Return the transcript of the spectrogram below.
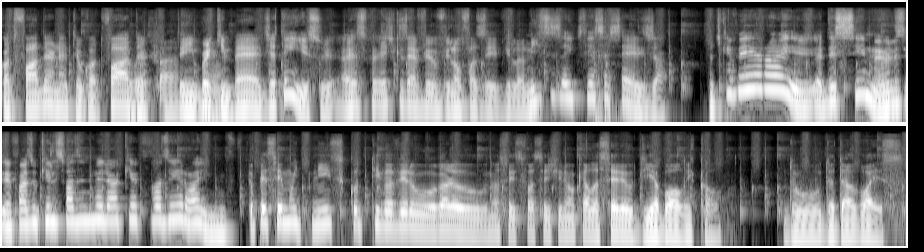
Godfather, né? Tem o Godfather, Godfather, tem é. Breaking Bad, já tem isso. Aí, Se a gente quiser ver o vilão fazer vilanices, aí tem essas séries já. A gente quer ver herói, é DC, meu. Eles fazem o que eles fazem de melhor que é fazer herói. Eu pensei muito nisso quando estive a ver o. Agora, o, não sei se vocês viram aquela série, o Diabolical, do The The Voice.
